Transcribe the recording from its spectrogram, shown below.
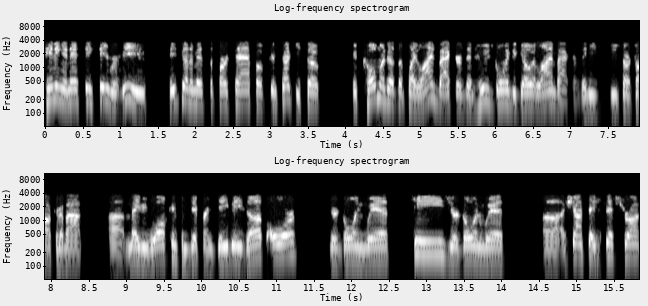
pending an SEC review, he's going to miss the first half of Kentucky. So if Coleman doesn't play linebacker, then who's going to go at linebacker? Then you, you start talking about uh, maybe walking some different DBs up, or you're going with Keys, you're going with uh, Ashanti Cistrunk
